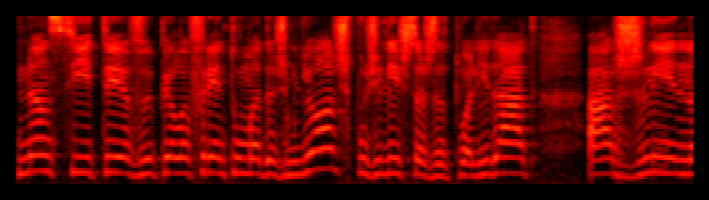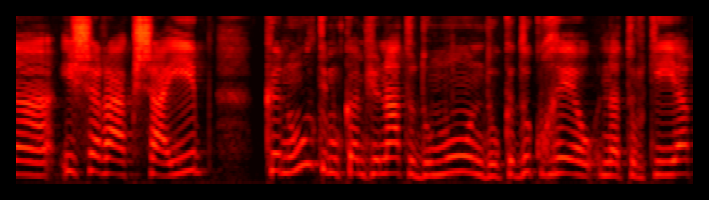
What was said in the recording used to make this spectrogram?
Nancy teve pela frente uma das melhores pugilistas da atualidade, a argelina Isharak Shaib, que no último campeonato do mundo que decorreu na Turquia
